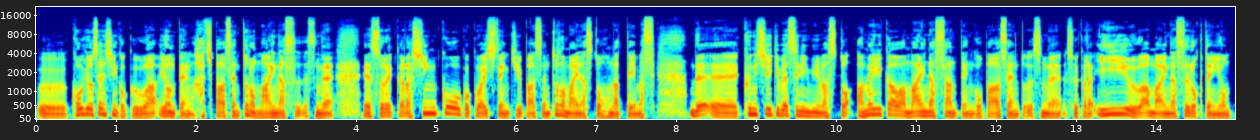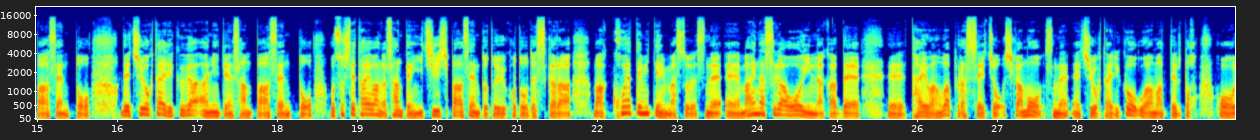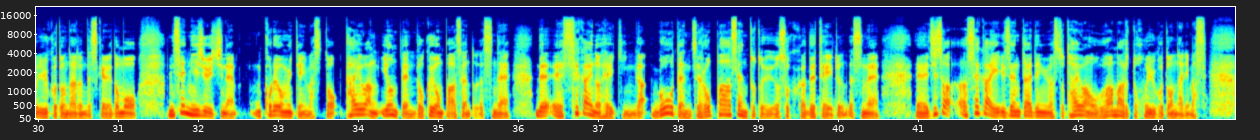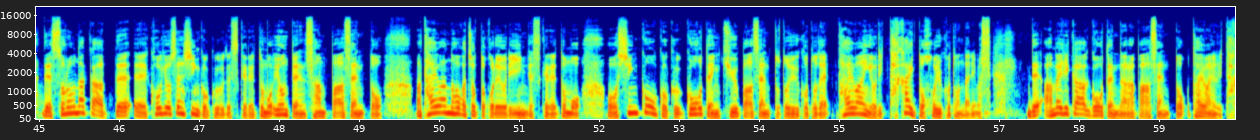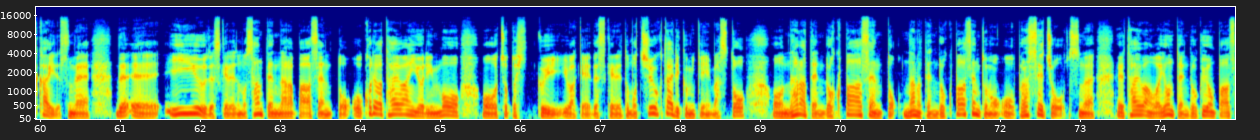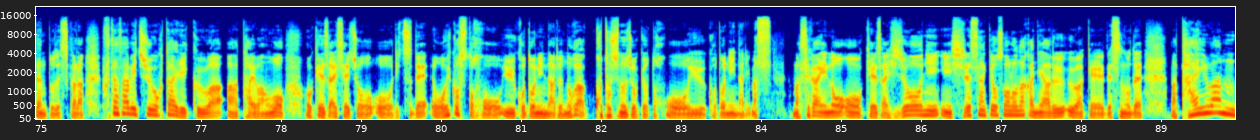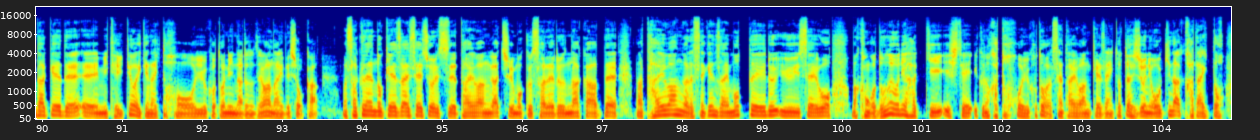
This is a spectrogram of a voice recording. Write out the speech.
工業先進国は4.8%のマイナスですね。それから新興国は1.9%のマイナスとなっています。で、国地域別に見ますと、アメリカはマイナス3.5%ですね。それから EU はマイナス6.4%。で、中国大陸が2.3%。そして台湾が3.11%ということですから、まあ、こうやって見てみますとですね、マイナスが多い中で、台湾はプラス成長。しかもですね、中国大陸を上回っているということになるんですけれども、2021年、これを見てみますと、台湾4.64%ですね。で、世界の平均が5.0%という予測が出ているんですね。実は世界全体で見ますと台湾を上回るということになります。で、その中で、えー、工業先進国ですけれども4.3%、まあ、台湾の方がちょっとこれよりいいんですけれども、新興国5.9%ということで、台湾より高いということになります。で、アメリカ5.7%、台湾より高いですね。で、えー、EU ですけれども3.7%、これは台湾よりもちょっと低いわけですけれども、中国大陸見てみますと7.6%、7.6%のプラス成長ですね。台湾は4.64%ですから、再び中国大陸は台湾を経済成長率で追い越すということになるのが今年の状況ということになります。まあ、世界の経済非常に熾烈な競争の中にあるわけですので、まあ、台湾だけで見ていてはいけないということになるのではないでしょうか。まあ、昨年の経済成長率で台湾が注目される中で、まあ、台湾がですね、現在持っている優位性を、まあ、今後どのように発揮していくのかということがですね、台湾経済にとっては非常に大きな課題と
